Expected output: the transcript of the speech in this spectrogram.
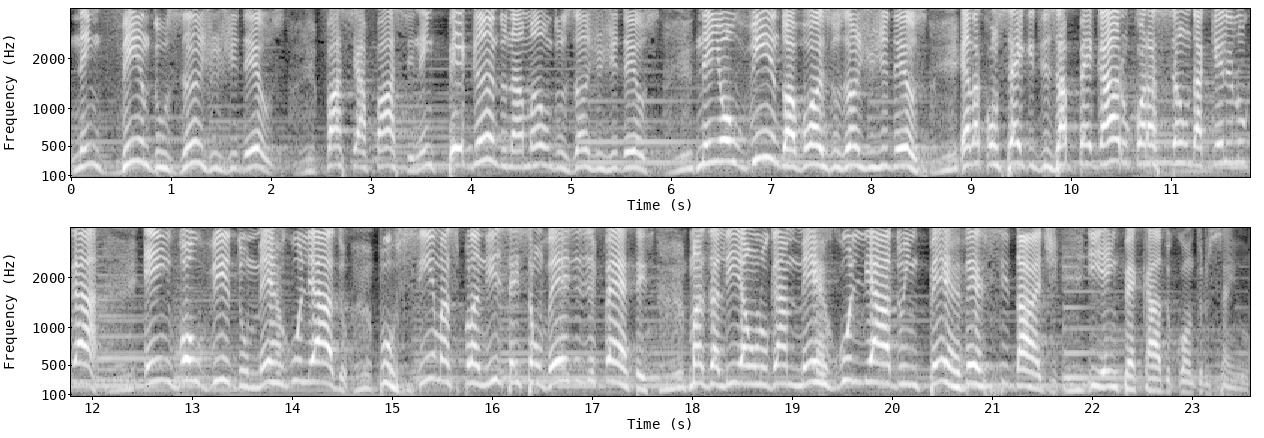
nem vendo os anjos de Deus face a face, nem pegando na mão dos anjos de Deus, nem ouvindo a voz dos anjos de Deus, ela consegue desapegar o coração daquele lugar, envolvido, mergulhado. Por cima as planícies são verdes e férteis, mas ali é um lugar mergulhado em perversidade e em pecado contra o Senhor.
